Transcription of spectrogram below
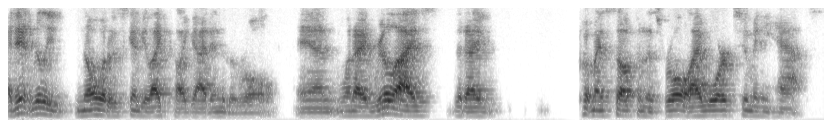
I didn't really know what it was going to be like till I got into the role. And when I realized that I put myself in this role, I wore too many hats.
